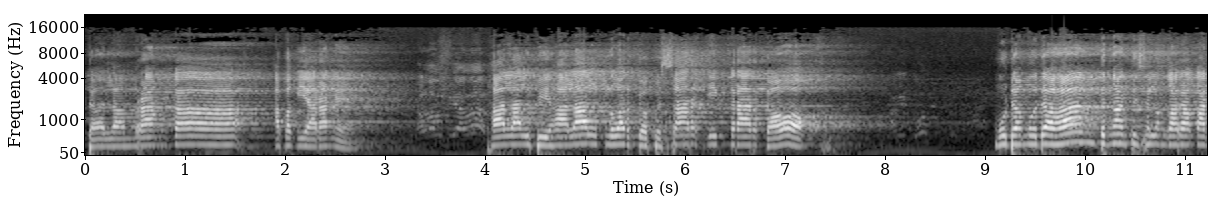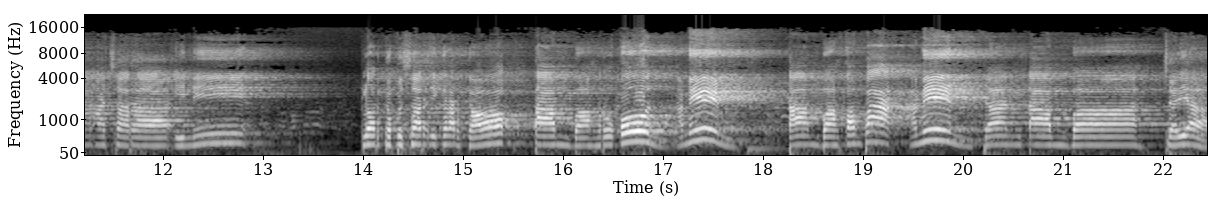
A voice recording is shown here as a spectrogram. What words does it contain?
dalam rangka apa kiarannya? Halal bihalal keluarga besar ikrar gaok. Mudah-mudahan dengan diselenggarakan acara ini keluarga besar ikrar gaok tambah rukun. Amin. Tambah kompak. Amin. Dan tambah jaya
